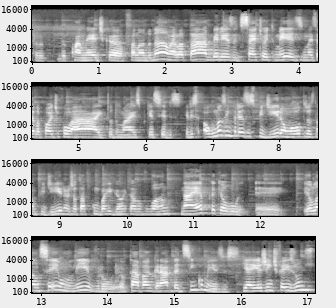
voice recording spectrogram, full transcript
Pra, com a médica falando, não, ela tá, beleza, de 7, 8 meses, mas ela pode voar e tudo mais. Porque se eles, eles algumas empresas pediram, outras não pediram. Eu já estava com barrigão e estava voando. Na época que eu... É, eu lancei um livro, eu estava grávida de cinco meses. E aí a gente fez uns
